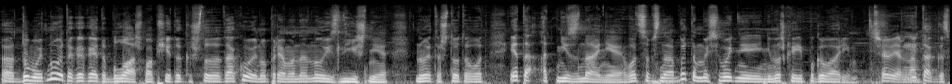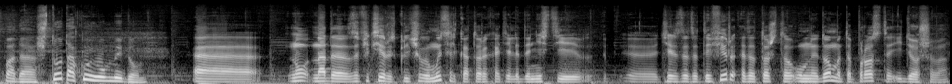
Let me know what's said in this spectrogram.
э, думают, ну это какая-то блажь, вообще это что-то такое, ну прямо ну, излишнее. Ну это что-то вот, это от незнания. Вот, собственно, об этом мы сегодня немножко и поговорим. Все верно. Итак, господа, что такое умный дом? А, Ну, надо зафиксировать ключевую мысль, которую хотели донести э, через этот эфир. Это то, что умный дом это просто и дешево.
